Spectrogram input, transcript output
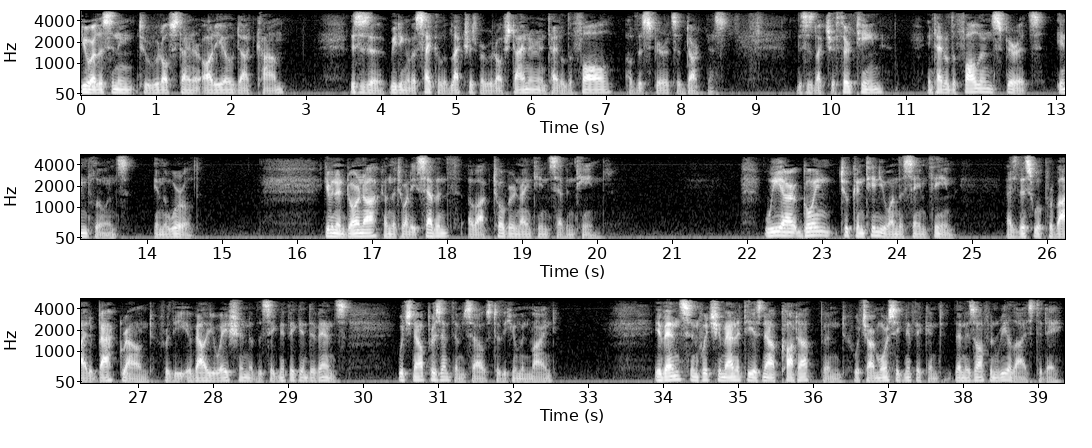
You are listening to rudolfsteineraudio.com. This is a reading of a cycle of lectures by Rudolf Steiner entitled The Fall of the Spirits of Darkness. This is lecture 13, entitled The Fallen Spirits' Influence in the World. Given in Dornach on the 27th of October 1917. We are going to continue on the same theme as this will provide a background for the evaluation of the significant events which now present themselves to the human mind. Events in which humanity is now caught up and which are more significant than is often realized today.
